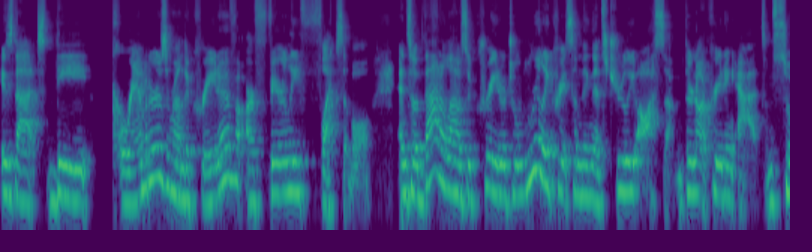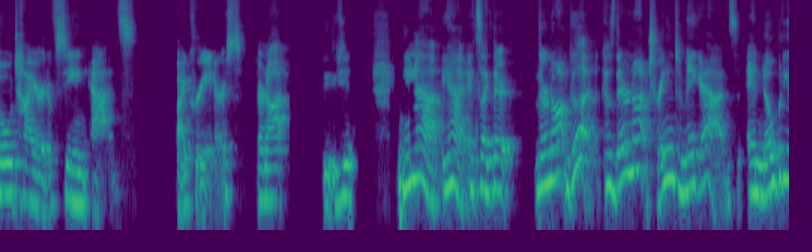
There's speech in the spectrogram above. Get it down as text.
is that the parameters around the creative are fairly flexible. And so that allows a creator to really create something that's truly awesome. They're not creating ads. I'm so tired of seeing ads by creators. They're not yeah, yeah, it's like they're they're not good because they're not trained to make ads and nobody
